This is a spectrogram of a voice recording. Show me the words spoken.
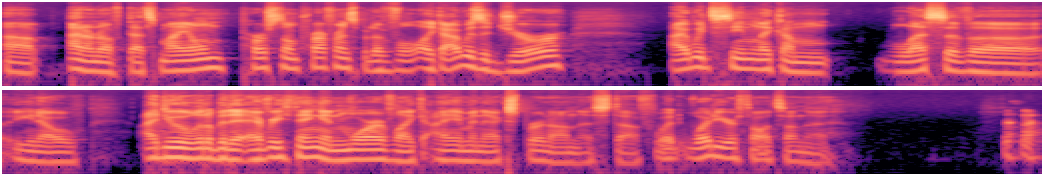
Uh, I don't know if that's my own personal preference, but if like I was a juror, I would seem like I'm less of a you know I do a little bit of everything and more of like I am an expert on this stuff. What what are your thoughts on that?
